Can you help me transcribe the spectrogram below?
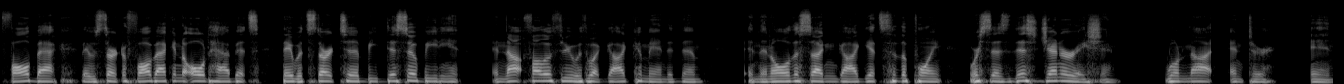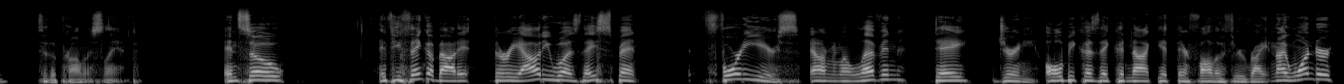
fall back. They would start to fall back into old habits. They would start to be disobedient and not follow through with what God commanded them. And then all of a sudden, God gets to the point where says, This generation will not enter into the promised land. And so, if you think about it, the reality was they spent 40 years on an 11 day journey, all because they could not get their follow through right. And I wonder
